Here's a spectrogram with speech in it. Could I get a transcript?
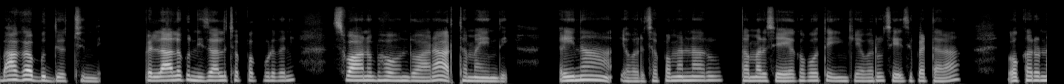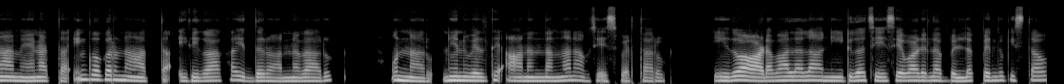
బాగా బుద్ధి వచ్చింది పెళ్ళాలకు నిజాలు చెప్పకూడదని స్వానుభవం ద్వారా అర్థమైంది. అయినా ఎవరు చెప్పమన్నారు? తమరు చేయకపోతే ఇంకెవరు చేసి పెట్టరా? ఒకరు నా మేనత్త, ఇంకొకరు నా అత్త. ఇదిగాక ఇద్దరు అన్నగారు ఉన్నారు. నేను వెళ్తే ఆనందంగా నాకు చేసి పెడతారు. ఏదో ఆడవాళ్ళలా నీట్‌గా చేసేవాడిలా బిల్డప్ ఎందుకు ఇస్తావు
